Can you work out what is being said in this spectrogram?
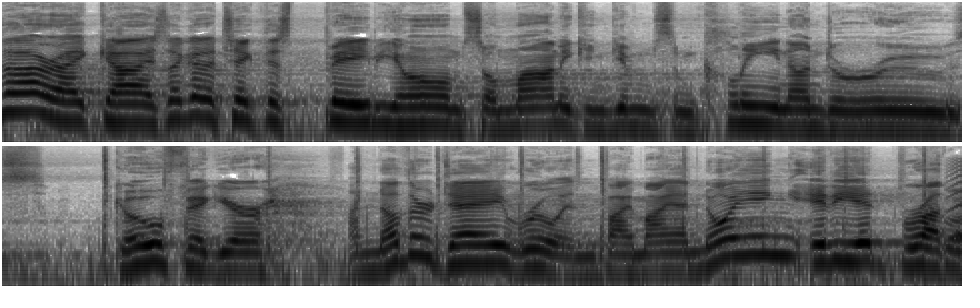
Alright, guys, I gotta take this baby home so mommy can give him some clean underoos. Go figure. Another day ruined by my annoying idiot brother.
